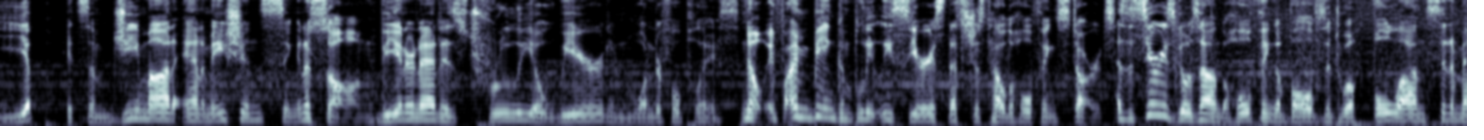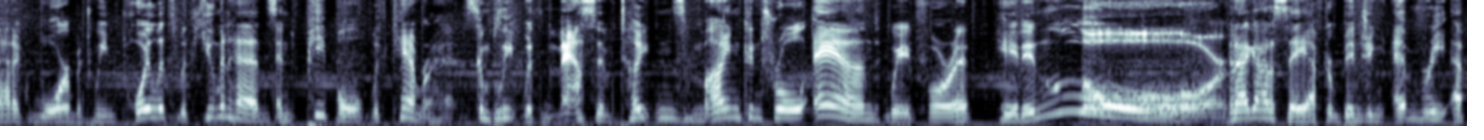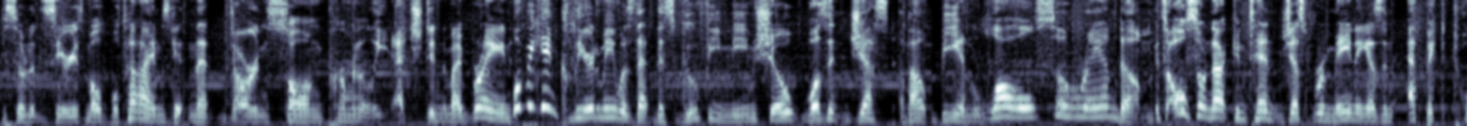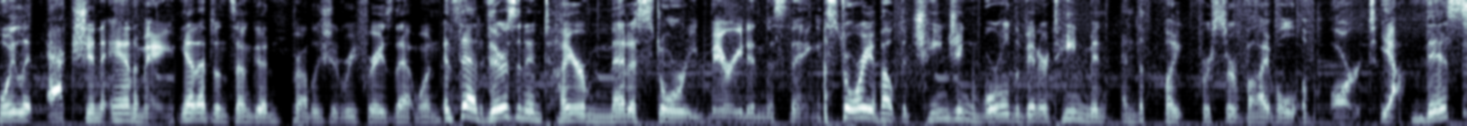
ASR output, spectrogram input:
Yep, it's some Gmod animations singing a song. The internet is truly a weird and wonderful place. No, if I'm being completely serious, that's just how the whole thing starts. As the series goes on, the whole thing evolves into a full on cinematic war between toilets with human heads and people with camera heads, complete with massive titans, mind control, and, wait for it, hidden lore. And I gotta say, after binging every episode of the series multiple times, getting that darn song permanently etched into my brain, what became clear to me was that this goofy meme show wasn't just about being lol so random. It's also not content just remaining as an epic toilet action anime. Yeah, that doesn't sound good. Probably should rephrase that one. Instead, there's an entire meta story buried in this thing. A story about the changing world of entertainment and the fight for survival of art. Yeah, this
